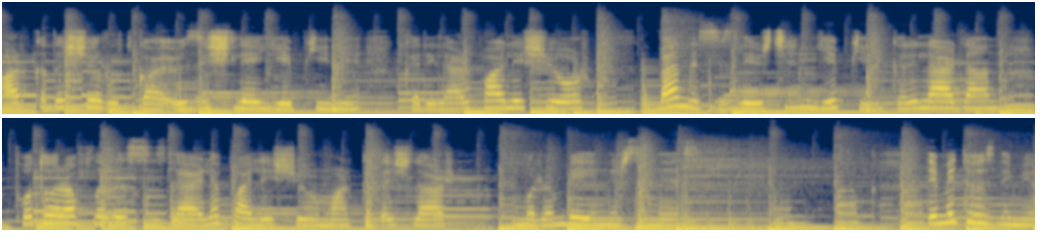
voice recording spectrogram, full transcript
arkadaşı Rutkay Öziş'le yepyeni kareler paylaşıyor. Ben de sizler için yepyeni karelerden fotoğrafları sizlerle paylaşıyorum arkadaşlar. Umarım beğenirsiniz. Demet Özdemir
